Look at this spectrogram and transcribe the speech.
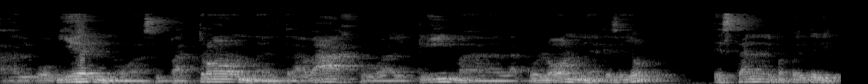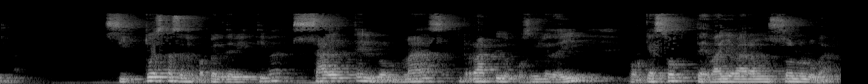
al gobierno, a su patrón, al trabajo, al clima, a la colonia, qué sé yo, están en el papel de víctima. Si tú estás en el papel de víctima, salte lo más rápido posible de ahí, porque eso te va a llevar a un solo lugar,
